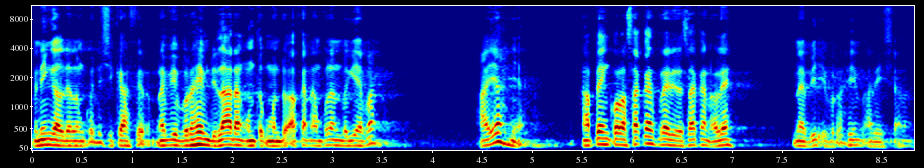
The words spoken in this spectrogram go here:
Meninggal dalam kondisi kafir, Nabi Ibrahim dilarang untuk mendoakan ampunan bagi apa? Ayahnya. Apa yang kau rasakan pernah dirasakan oleh Nabi Ibrahim alaihissalam.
